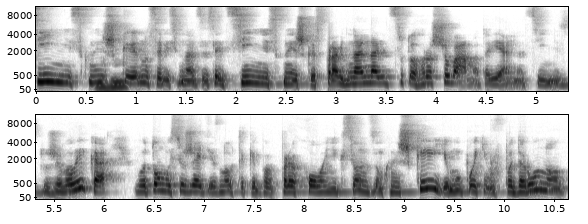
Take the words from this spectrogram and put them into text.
цінність книжки, ну це 18 це цінність книжки, справді нав- навіть суто грошова матеріальна цінність дуже велика. В тому сюжеті знов таки переховані ксьонзом книжки. Йому потім в подарунок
